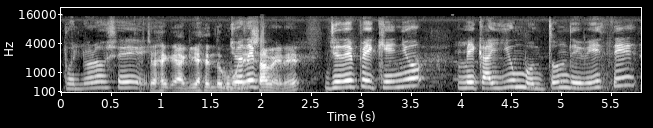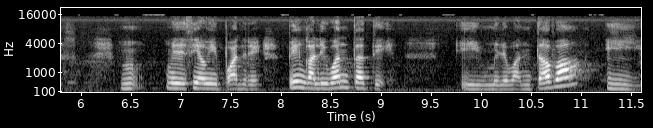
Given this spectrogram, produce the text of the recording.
Pues no lo sé. aquí haciendo como Yo un de- examen, ¿eh? Yo de pequeño me caí un montón de veces. Me decía mi padre, venga, levántate. Y me levantaba y,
